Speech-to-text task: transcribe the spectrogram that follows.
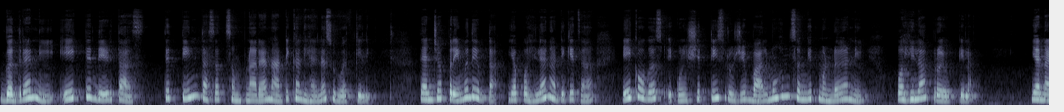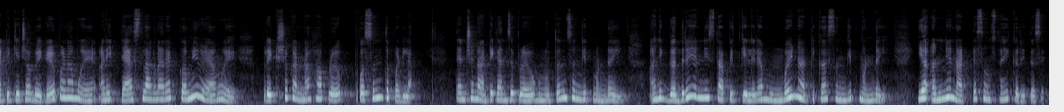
गद्र्यांनी एक ते दीड तास ते तीन तासात संपणाऱ्या नाटिका लिहायला सुरुवात केली. त्यांच्या प्रेमदेवता या पहिल्या नाटिकेचा एक ऑगस्ट एकोणीसशे तीस रोजी बालमोहन संगीत मंडळांनी पहिला प्रयोग केला. या नाटिकेच्या वेगळेपणामुळे आणि त्यास लागणाऱ्या कमी वेळामुळे प्रेक्षकांना हा प्रयोग पसंत पडला. त्यांच्या नाटिकांचे प्रयोग नूतन संगीत मंडळी आणि गद्रे यांनी स्थापित केलेल्या मुंबई नाटिका संगीत मंडळी या अन्य नाट्यसंस्थाही करीत असे.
